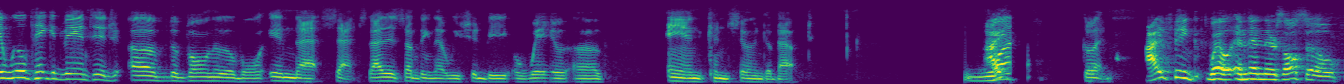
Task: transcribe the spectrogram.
it will take advantage of the vulnerable in that sense. That is something that we should be aware of and concerned about. What? Go ahead. I think well, and then there's also,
